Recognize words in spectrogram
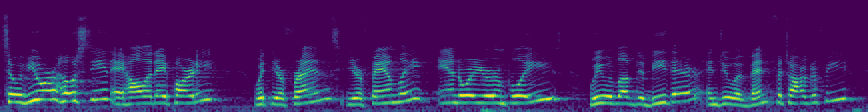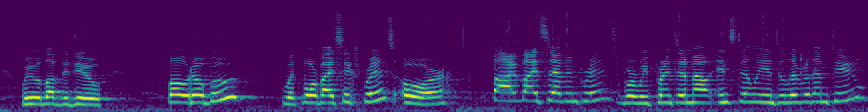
So if you are hosting a holiday party with your friends, your family, and or your employees, we would love to be there and do event photography. We would love to do photo booth with 4x6 prints or 5x7 prints where we print them out instantly and deliver them to you.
